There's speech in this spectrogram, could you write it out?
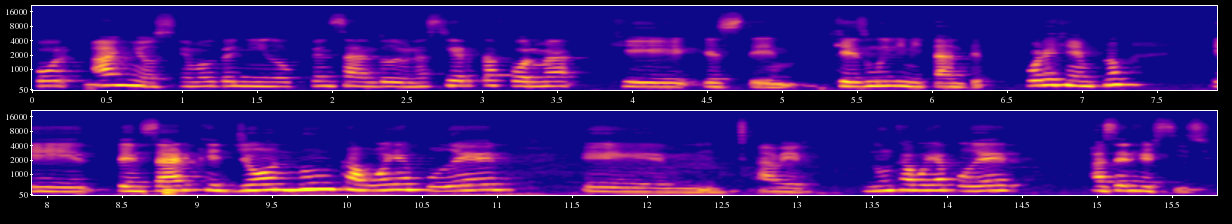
Por años hemos venido pensando de una cierta forma que, este, que es muy limitante. Por ejemplo, eh, pensar que yo nunca voy a poder, em, a ver, nunca voy a poder hacer ejercicio,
